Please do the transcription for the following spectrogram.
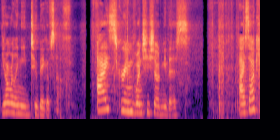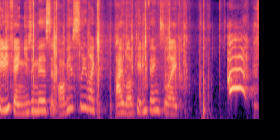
you don't really need too big of stuff. I screamed when she showed me this. I saw Katie Fang using this, and obviously, like, I love Katie Fang, so, like, ah!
